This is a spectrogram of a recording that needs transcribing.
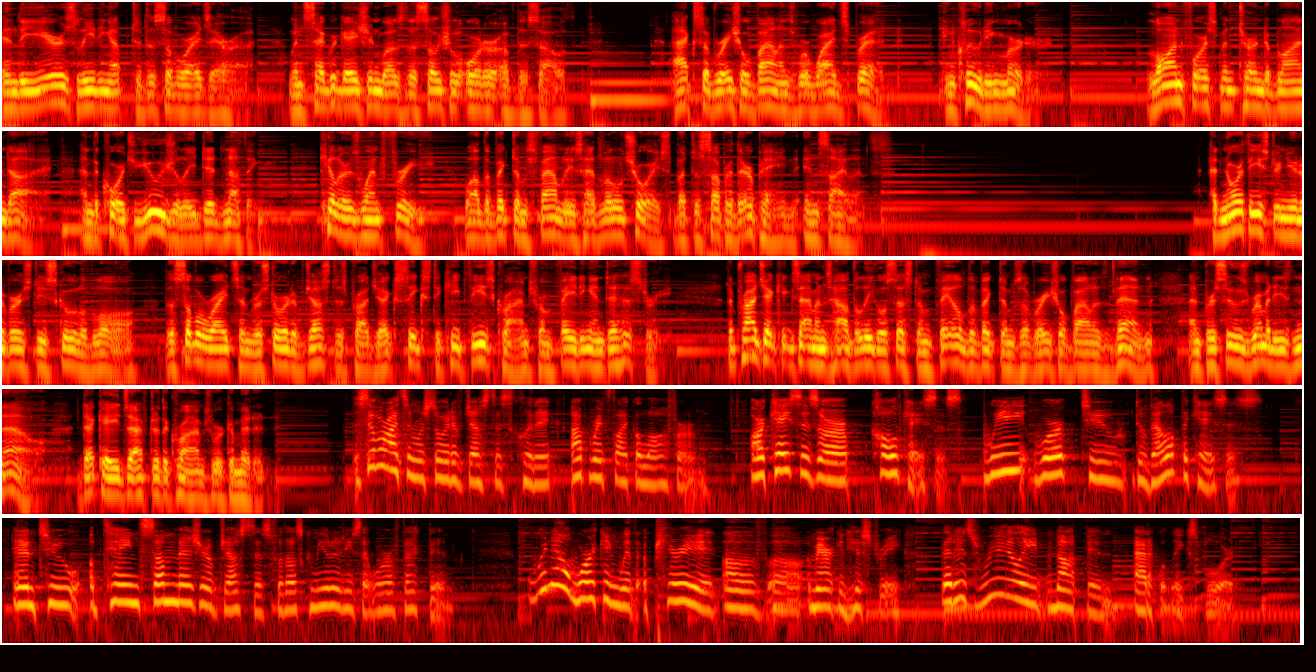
In the years leading up to the Civil Rights era, when segregation was the social order of the South, acts of racial violence were widespread, including murder. Law enforcement turned a blind eye, and the courts usually did nothing. Killers went free, while the victims' families had little choice but to suffer their pain in silence. At Northeastern University School of Law, the Civil Rights and Restorative Justice Project seeks to keep these crimes from fading into history. The project examines how the legal system failed the victims of racial violence then and pursues remedies now, decades after the crimes were committed. The Civil Rights and Restorative Justice Clinic operates like a law firm. Our cases are cold cases. We work to develop the cases and to obtain some measure of justice for those communities that were affected. We're now working with a period of uh, American history that has really not been adequately explored.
